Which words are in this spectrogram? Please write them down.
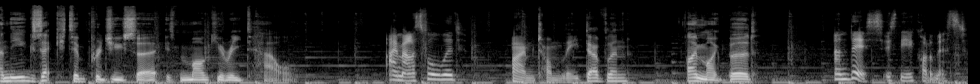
And the executive producer is Marguerite Howell. I'm Alice Fulwood. I'm Tom Lee Devlin. I'm Mike Bird. And this is The Economist.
